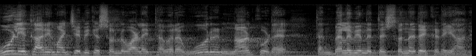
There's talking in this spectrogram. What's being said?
ஊழிய காரியமாய் ஜெபிக்க சொல்லுவாளை தவிர ஒரு நாள் கூட தன் பலவீனத்தை சொன்னதே கிடையாது.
